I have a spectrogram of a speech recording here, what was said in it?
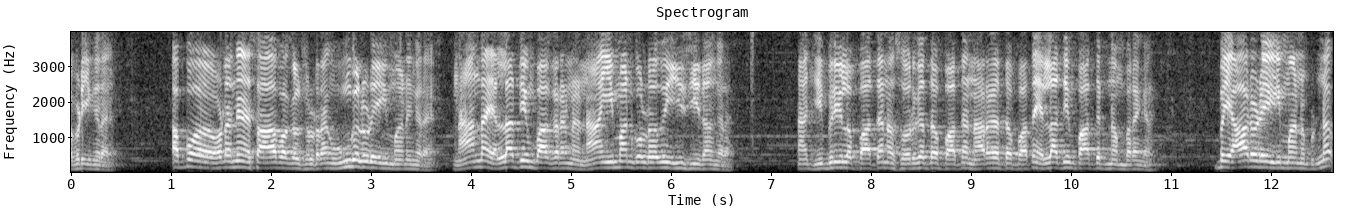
அப்படிங்கிறேன். அப்போ உடனே சஹாபாக்கள் சொல்கிறாங்க உங்களுடைய ஈமானுங்கிறேன். நான் தான் எல்லாத்தையும் பார்க்குறேன்னு. நான் ஈமான் கொள்றதும் ஈஸி தாங்கிறேன். நான் ஜிப்ரியில் பார்த்தேன் நான் சொர்க்கத்தை பார்த்தேன் நரகத்தை பார்த்தேன் எல்லாத்தையும் பார்த்துட்டு நம்புறேங்க இப்போ யாருடைய ஈமான் அப்படின்னா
